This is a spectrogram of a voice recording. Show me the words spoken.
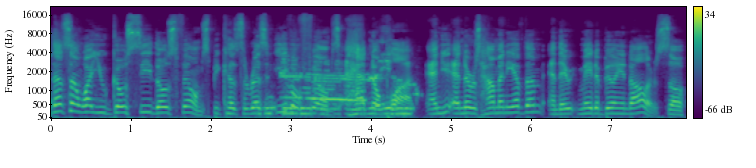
that's not why you go see those films because the Resident Evil films had no plot, and you and there was how many of them, and they made a billion dollars. So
